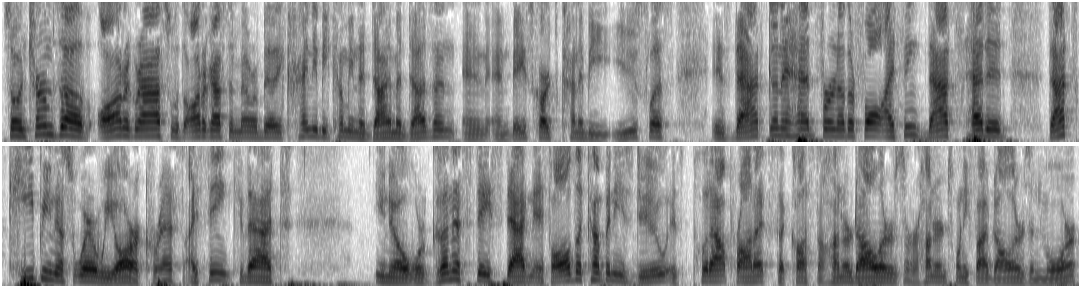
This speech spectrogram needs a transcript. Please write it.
So in terms of autographs, with autographs and memorabilia kind of becoming a dime a dozen and, and base cards kind of be useless, is that going to head for another fall? I think that's headed, that's keeping us where we are, Chris. I think that you know, we're going to stay stagnant. If all the companies do is put out products that cost $100 or $125 and more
